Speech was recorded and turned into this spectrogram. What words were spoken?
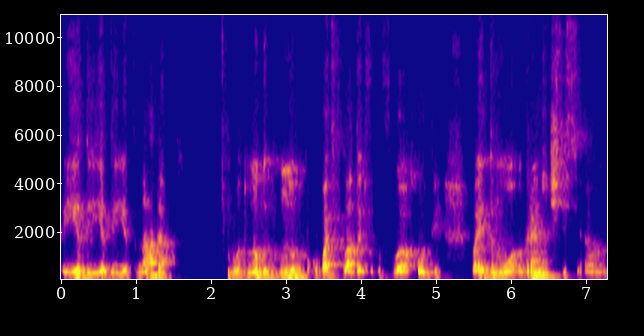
и это, и это, и это надо, вот, много, много покупать, вкладывать в, в хобби, поэтому ограничьтесь, э,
